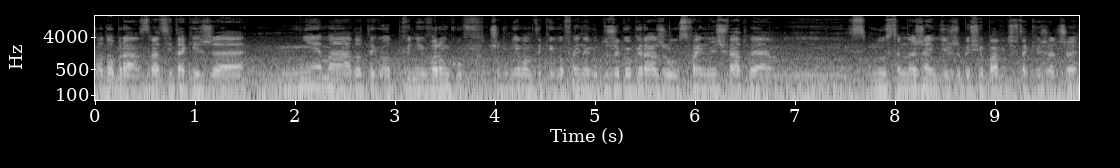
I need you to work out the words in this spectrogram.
No dobra, z racji takiej, że nie ma do tego odpowiednich warunków, czyli nie mam takiego fajnego dużego garażu z fajnym światłem i z mnóstwem narzędzi, żeby się bawić w takie rzeczy,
